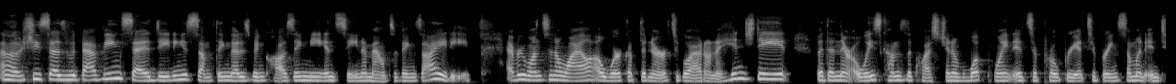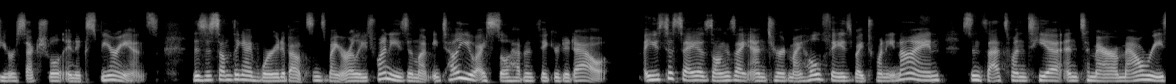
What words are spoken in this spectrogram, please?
Uh, she says, with that being said, dating is something that has been causing me insane amounts of anxiety. Every once in a while, I'll work up the nerve to go out on a hinge date, but then there always comes the question of what point it's appropriate to bring someone into your sexual inexperience. This is something I've worried about since my early 20s, and let me tell you, I still haven't figured it out. I used to say as long as I entered my whole phase by 29, since that's when Tia and Tamera Mowry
